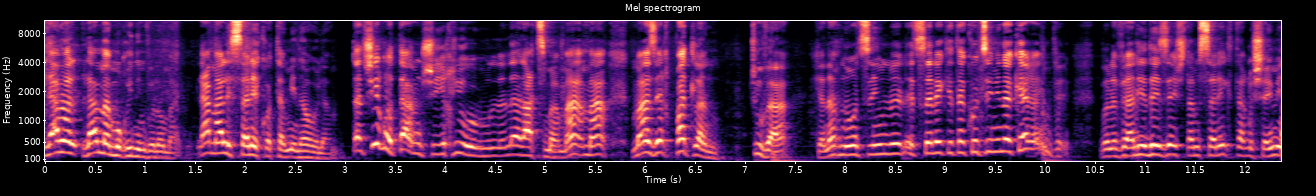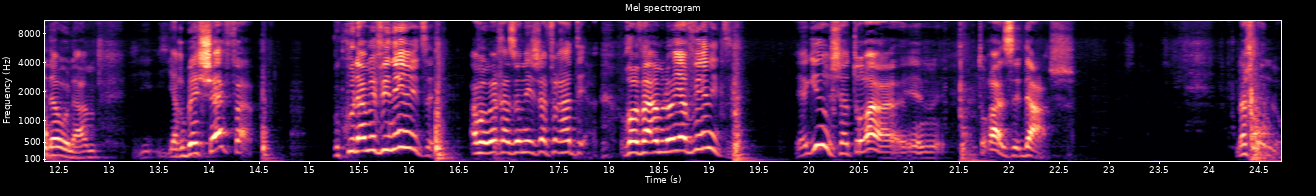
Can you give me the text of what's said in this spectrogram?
למה, למה מורידים ולא מעלים? למה לסלק אותם מן העולם? תשאיר אותם שיחיו לעצמם, מה, מה, מה זה אכפת לנו? תשובה, כי אנחנו רוצים לסלק את הקוצים מן הקרן, ועל ידי זה שאתה מסלק את הרשעים מן העולם, ירבה שפע, וכולם מבינים את זה. אבל אומר חזון איש אף אחד, רוב העם לא יבין את זה. יגידו שהתורה, התורה זה דעש. לכן לא.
